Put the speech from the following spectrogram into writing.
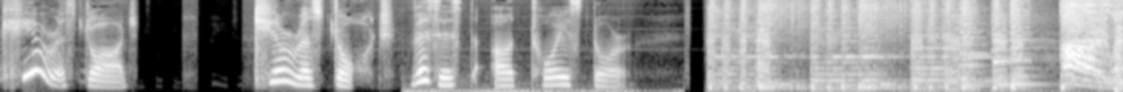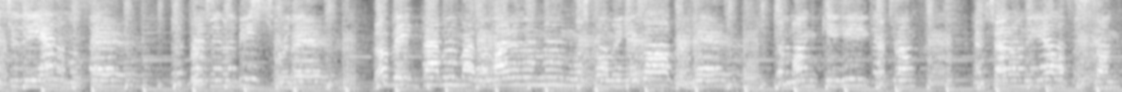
Curious George. Curious George visits a toy store. I went to the animal fair. The birds and the beasts were there. The big baboon by the light of the moon was combing his auburn hair. The monkey he got drunk and sat on the elephant's trunk.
